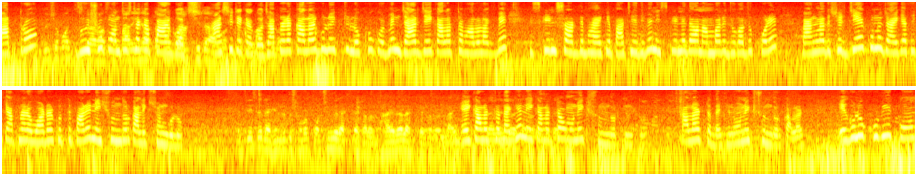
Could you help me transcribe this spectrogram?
মাত্র 250 দুইশো পঞ্চাশ টাকা পার গজ আশি টাকা গজ। আপনারা কালারগুলো একটু লক্ষ্য করবেন যার যেই কালারটা ভালো লাগবে স্ক্রিনশট দিয়ে ভাইয়াকে পাঠিয়ে দিবেন। স্ক্রিনে দেওয়া নাম্বারে যোগাযোগ করে বাংলাদেশের যে কোনো জায়গা থেকে আপনারা অর্ডার করতে পারেন এই সুন্দর কালেকশনগুলো যেটা দেখেন এটা তো সবার পছন্দের একটা কালার ভাইরাল একটা কালার এই কালারটা দেখেন এই কালারটা অনেক সুন্দর কিন্তু। কালারটা দেখেন অনেক সুন্দর কালার এগুলো খুবই কম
